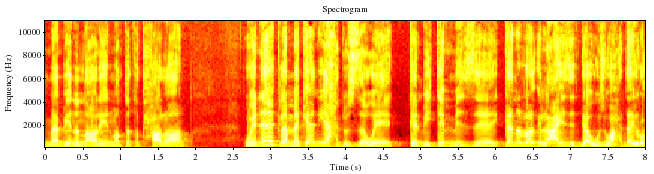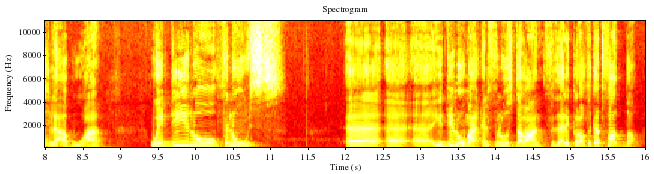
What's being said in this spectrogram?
ما بين النهرين منطقة حران وهناك لما كان يحدث زواج كان بيتم إزاي؟ كان الراجل اللي عايز يتجوز واحدة يروح لأبوها ويديله فلوس. آآ آه، آآ يديله الفلوس طبعا في ذلك الوقت كانت فضة.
